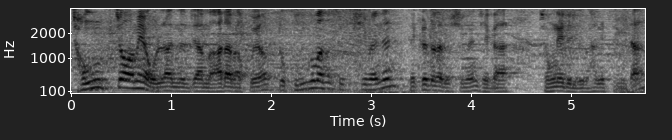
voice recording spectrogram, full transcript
정점에 올랐는지 한번 알아봤고요. 또 궁금한 선수 있으시면 댓글 달아주시면 제가 정리해드리도록 하겠습니다.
